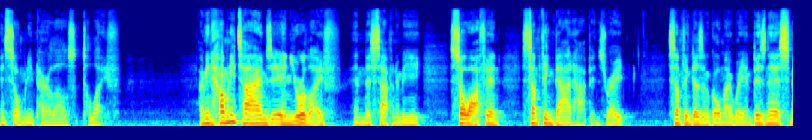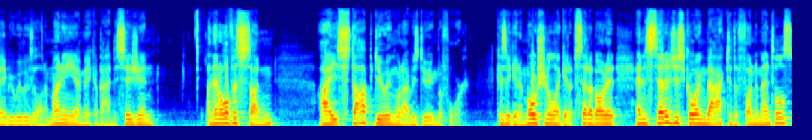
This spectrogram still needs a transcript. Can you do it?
and so many parallels to life. I mean, how many times in your life, and this happened to me so often something bad happens, right? Something doesn't go my way in business. Maybe we lose a lot of money. I make a bad decision. And then all of a sudden, I stop doing what I was doing before because I get emotional, I get upset about it. And instead of just going back to the fundamentals,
